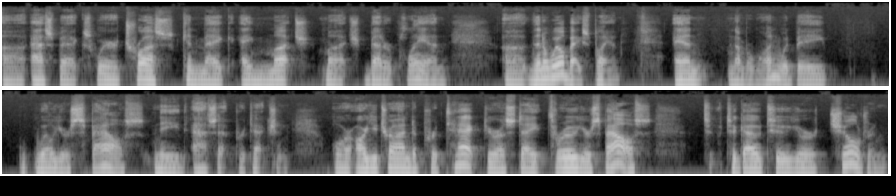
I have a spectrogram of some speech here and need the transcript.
uh, aspects where trust can make a much much better plan uh, than a will-based plan. And number one would be will your spouse need asset protection? Or are you trying to protect your estate through your spouse to, to go to your children?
